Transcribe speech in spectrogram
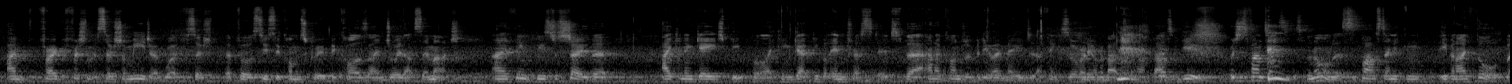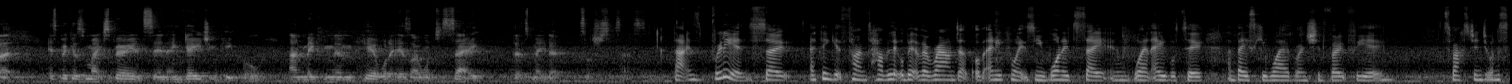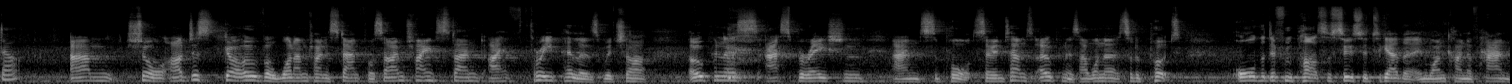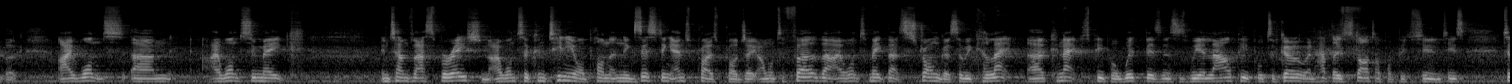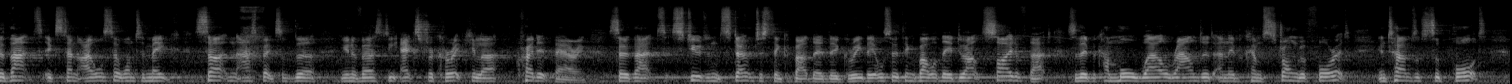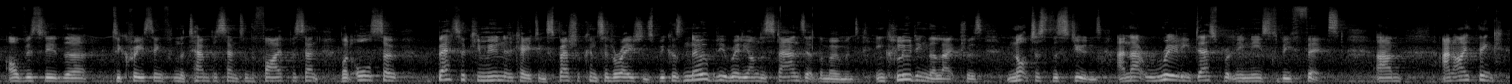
I'm very proficient with social media. I've worked for, social, for Susu Comms Crew because I enjoy that so much. And I think these just show that I can engage people, I can get people interested. The Anaconda video I made, I think, is already on about 2,500 views, which is fantastic. It's phenomenal. It's surpassed anything even I thought, but it's because of my experience in engaging people and making them hear what it is I want to say that's made it such a success. That is brilliant. So I think it's time to have a little bit of a roundup of any points you wanted to say and weren't able to, and basically why everyone should vote for you. Sebastian, do you want to start? Um, sure, I'll just go over what I'm trying to stand for. So I'm trying to stand, I have three pillars, which are openness, aspiration, and support. So in terms of openness, I want to sort of put all the different parts of SUSU together in one kind of handbook. I want, um, I want to make in terms of aspiration. I want to continue upon an existing enterprise project. I want to further that. I want to make that stronger so we collect, uh, connect people with businesses. We allow people to go and have those startup opportunities. To that extent, I also want to make certain aspects of the university extracurricular credit bearing so that students don't just think about their degree, they also think about what they do outside of that so they become more well rounded and they become stronger for it. In terms of support, obviously the decreasing from the 10% to the 5%, but also better communicating special considerations because nobody really understands it at the moment, including the lecturers, not just the students, and that really desperately needs to be fixed. Um, and I think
